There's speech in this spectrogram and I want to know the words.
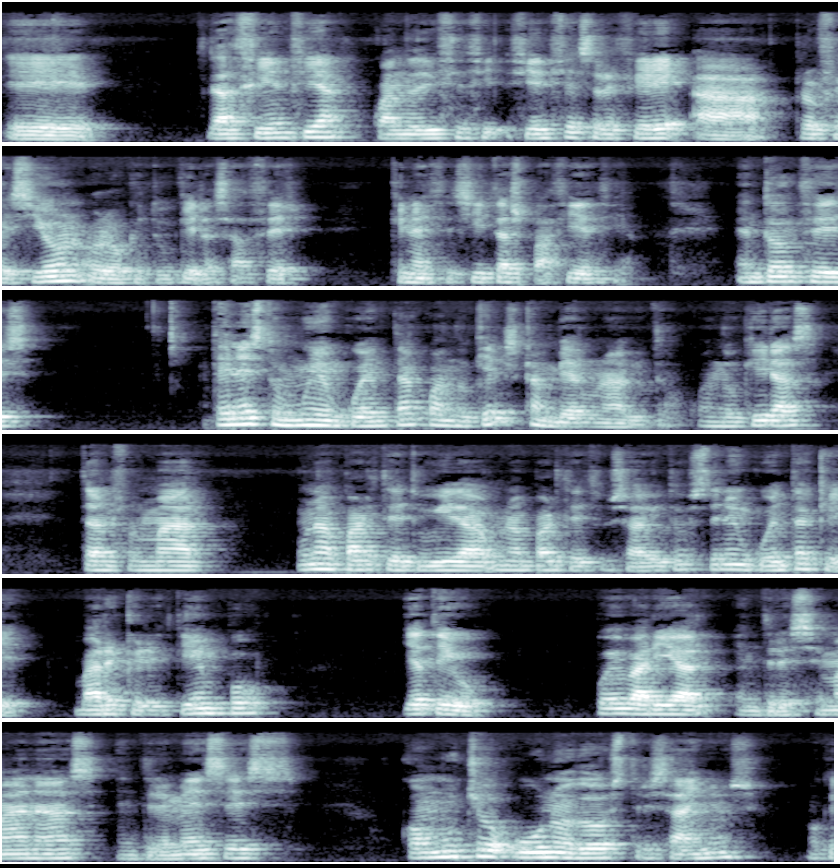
eh, la ciencia, cuando dice ciencia, se refiere a profesión o lo que tú quieras hacer. Que necesitas paciencia. Entonces, ten esto muy en cuenta cuando quieres cambiar un hábito. Cuando quieras transformar una parte de tu vida, una parte de tus hábitos, ten en cuenta que va a requerir tiempo. Ya te digo, puede variar entre semanas, entre meses, con mucho uno, dos, tres años, ¿ok?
